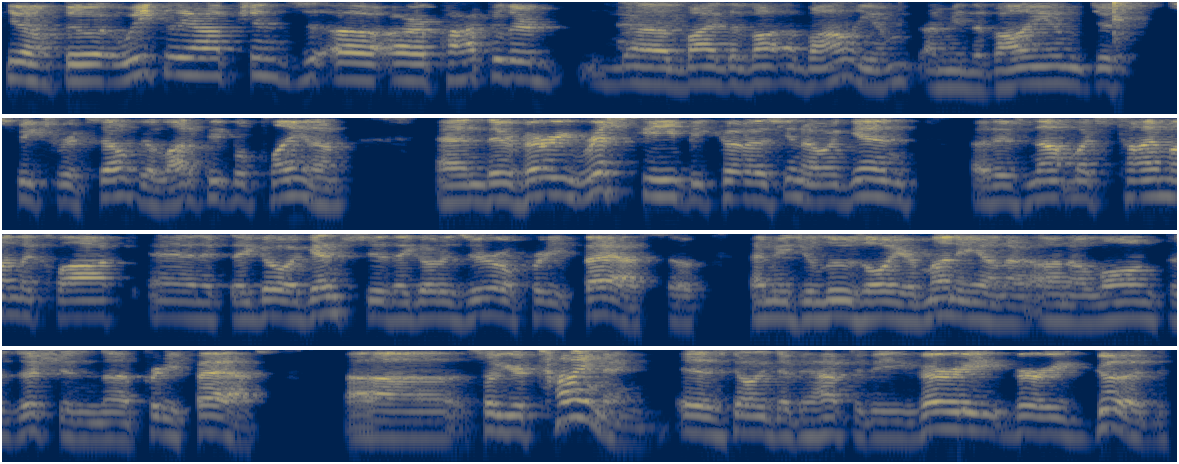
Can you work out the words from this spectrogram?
you know, the weekly options uh, are popular uh, by the vo- volume. I mean, the volume just speaks for itself. There are a lot of people playing them, and they're very risky because, you know, again, uh, there's not much time on the clock, and if they go against you, they go to zero pretty fast. So that means you lose all your money on a on a long position uh, pretty fast. Uh, so your timing is going to have to be very, very good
